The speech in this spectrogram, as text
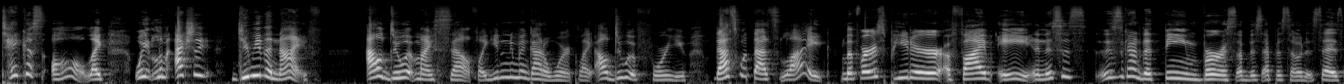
take us all. Like, wait, let me actually give me the knife. I'll do it myself. Like you don't even gotta work. Like I'll do it for you. That's what that's like. But first Peter 5 8, and this is this is kind of the theme verse of this episode. It says,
